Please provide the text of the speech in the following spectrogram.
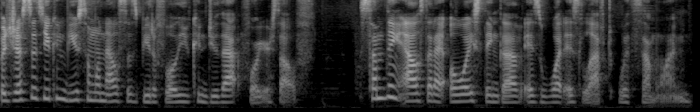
but just as you can view someone else as beautiful, you can do that for yourself. Something else that I always think of is what is left with someone.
